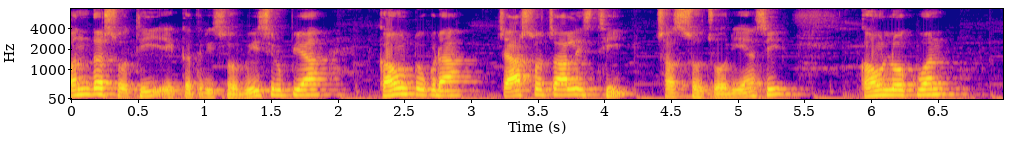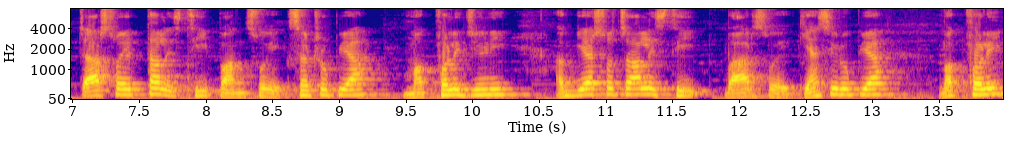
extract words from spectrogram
પંદરસોથી એકત્રીસો વીસ રૂપિયા, ઘઉં ટુકડા ચારસો ચાલીસથી છસો ચોર્યાસી, ઘઉં લોકવન ચારસો એકતાલીસથી પાંચસો એકસઠ રૂપિયા, મગફળી ઝીણી અગિયારસો ચાલીસથી બારસો એક્યાસી રૂપિયા, મગફળી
